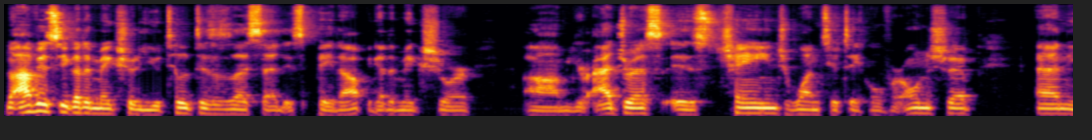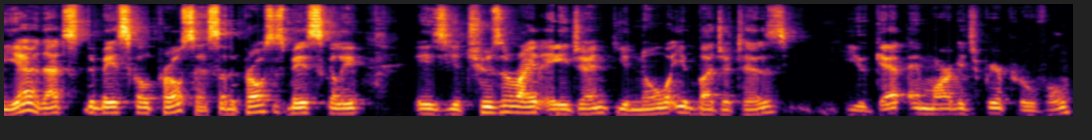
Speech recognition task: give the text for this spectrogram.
Now obviously you got to make sure the utilities as i said is paid up. You got to make sure um, your address is changed once you take over ownership. And yeah that's the basic process. So the process basically is you choose the right agent you know what your budget is you get a mortgage pre-approval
